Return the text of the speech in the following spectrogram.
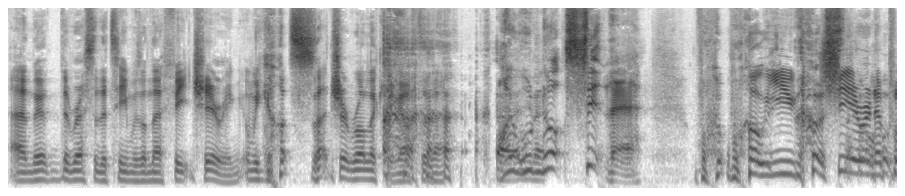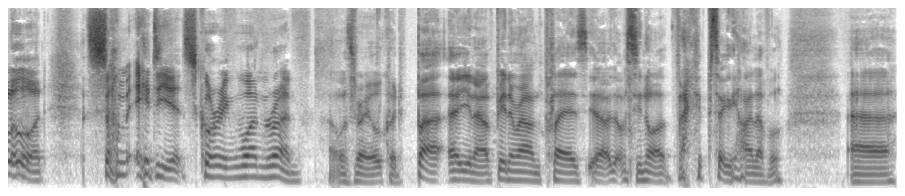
and the, the rest of the team was on their feet cheering and we got such a rollicking after that. I will not sit there while you cheer so and applaud some idiot scoring one run. That was very awkward. But uh, you know, I've been around players. You know, obviously not a very particularly high level. Uh,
